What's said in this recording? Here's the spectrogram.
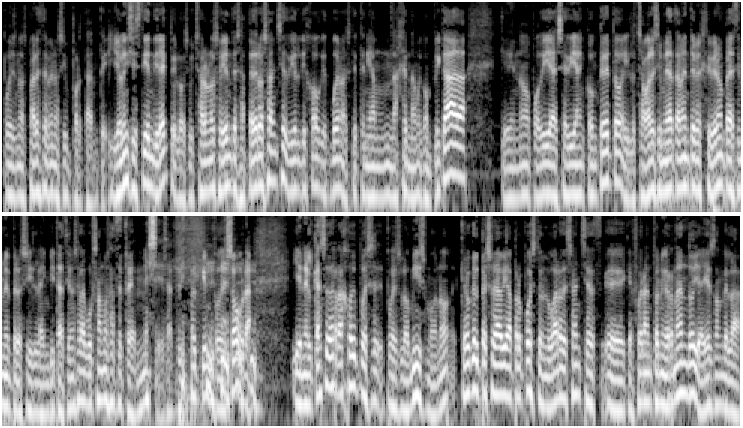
pues nos parece menos importante. Y yo le insistí en directo y lo escucharon los oyentes a Pedro Sánchez y él dijo que bueno, es que tenía una agenda muy complicada, que no podía ese día en concreto y los chavales inmediatamente me escribieron para decirme, pero si la invitación se la cursamos hace tres meses, ha tenido tiempo de sobra. y en el caso de Rajoy, pues, pues lo mismo, ¿no? Creo que el PSOE había propuesto en lugar de Sánchez eh, que fuera Antonio Hernando y ahí es donde la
